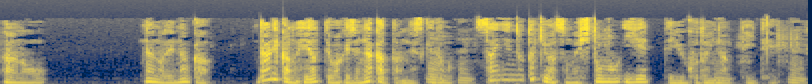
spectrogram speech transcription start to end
あの、なのでなんか、誰かの部屋ってわけじゃなかったんですけど、うんうん再演の時はその人の家っていうことになっていて、うん。うん。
